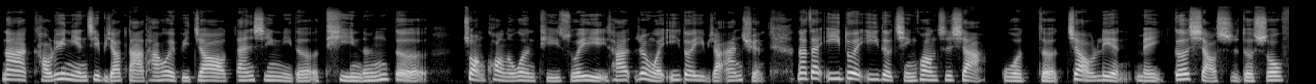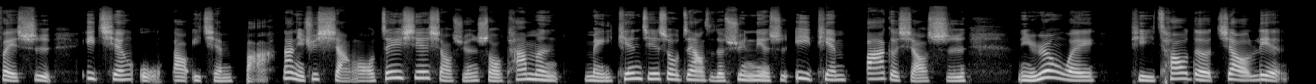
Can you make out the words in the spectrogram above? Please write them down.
那考虑年纪比较大，他会比较担心你的体能的状况的问题，所以他认为一对一比较安全。那在一对一的情况之下，我的教练每个小时的收费是一千五到一千八。那你去想哦，这些小选手他们每天接受这样子的训练是一天八个小时，你认为？体操的教练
